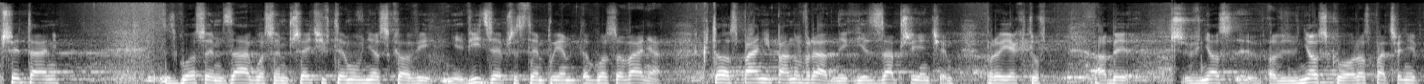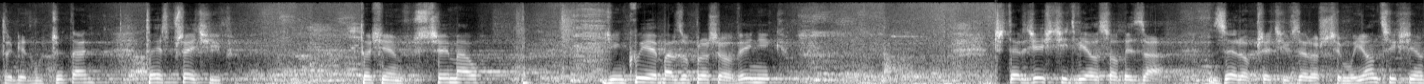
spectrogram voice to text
czytań. Z głosem za, głosem przeciw temu wnioskowi nie widzę. Przystępujemy do głosowania. Kto z Pań i Panów Radnych jest za przyjęciem projektów, aby wnios wniosku o rozpatrzenie w trybie dwóch czytań? Kto jest przeciw? Kto się wstrzymał? Dziękuję. Bardzo proszę o wynik. 42 osoby za, 0 przeciw, 0 wstrzymujących się.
